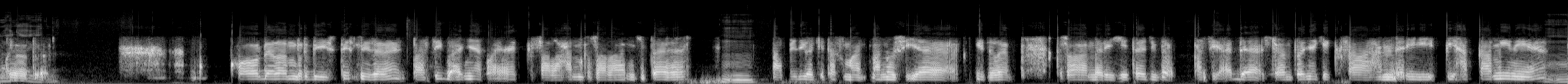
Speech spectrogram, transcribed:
betul, betul. gitu. Kalau dalam berbisnis misalnya pasti banyak lah ya kesalahan-kesalahan kita. ya. Mm-mm. Tapi juga kita manusia gitu kan. Kesalahan dari kita juga pasti ada. Contohnya kayak kesalahan dari pihak kami nih ya. Mm-mm.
